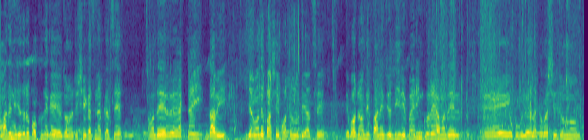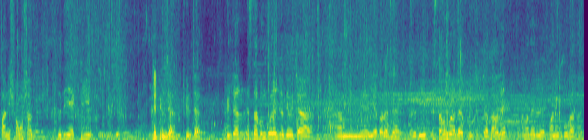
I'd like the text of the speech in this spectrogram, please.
আমাদের নিজেদেরও পক্ষ থেকে জননেত্রী শেখ হাসিনার কাছে আমাদের একটাই দাবি যে আমাদের পাশে ভদ্র নদী আছে। ভদ্র নদীর পানি যদি রিপেয়ারিং করে আমাদের এই উপকূলীয় এলাকাবাসীর জন্য পানির সমস্যা যদি একটি ফিল্টার ফিল্টার ফিল্টার স্থাপন করে যদি ওইটা ইয়ে করা যায় যদি স্থাপন করা যায় ফিল্টারটা তাহলে আমাদের অনেক উপকার হয়।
